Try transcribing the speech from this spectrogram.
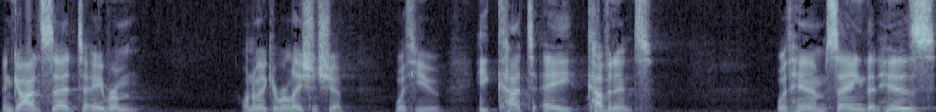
And God said to Abram, I want to make a relationship with you. He cut a covenant with him, saying that his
